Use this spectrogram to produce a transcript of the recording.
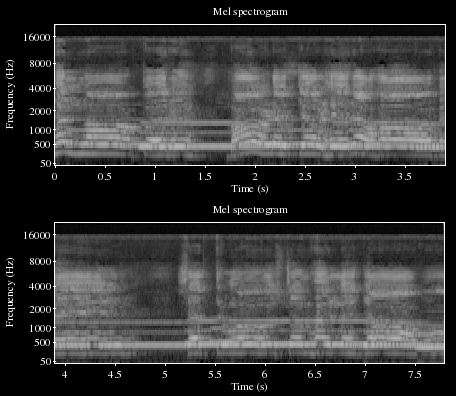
थनवा पर बाण चढ़ रहा है। शत्रुओं संभल जाओ।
